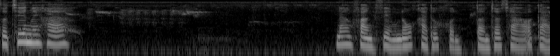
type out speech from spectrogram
สดชื่นไหมคะ นั่งฟังเสียงนกค่ะทุกคน ตอนเช้าเช้าๆอากาศ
